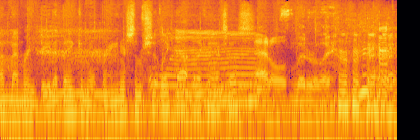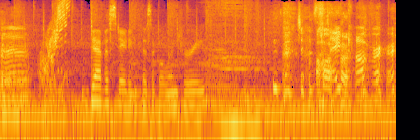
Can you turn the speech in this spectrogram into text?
a memory data bank in their brain or some shit like that that I can access? That'll literally devastating physical injury. Just oh. take cover.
